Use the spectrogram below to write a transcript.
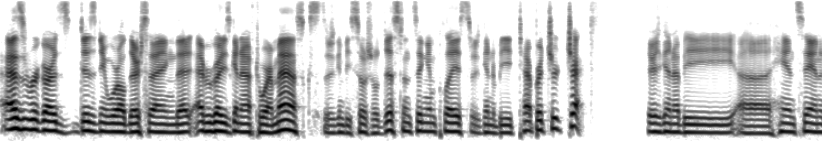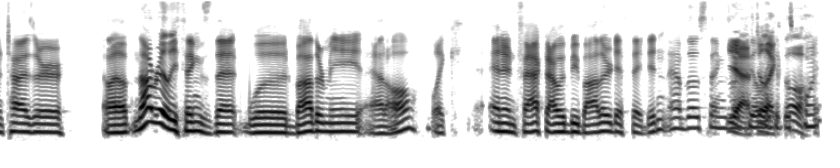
as regards Disney World, they're saying that everybody's going to have to wear masks. There's going to be social distancing in place. There's going to be temperature checks. There's going to be uh, hand sanitizer. Uh, not really things that would bother me at all. Like, and in fact, I would be bothered if they didn't have those things. Yeah, I feel like, like, at this "Oh, point.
